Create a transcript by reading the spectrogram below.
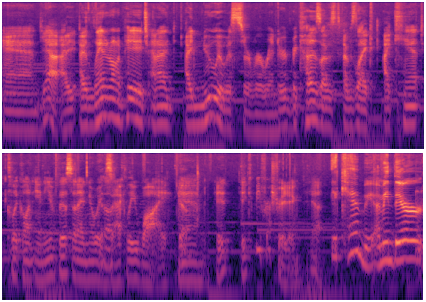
And yeah, I, I landed on a page and I, I knew it was server rendered because I was I was like I can't click on any of this and I know exactly why. Yeah. And it, it can be frustrating. Yeah. It can be. I mean, there,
